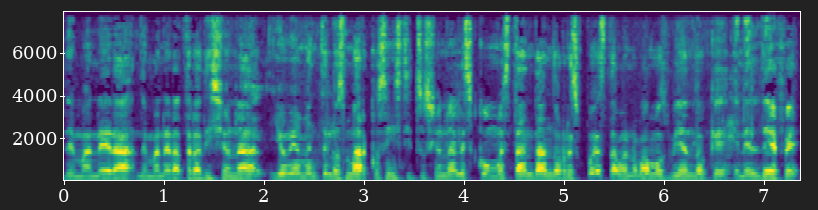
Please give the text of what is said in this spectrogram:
de manera de manera tradicional y obviamente los marcos institucionales cómo están dando respuesta. Bueno, vamos viendo que en el DF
